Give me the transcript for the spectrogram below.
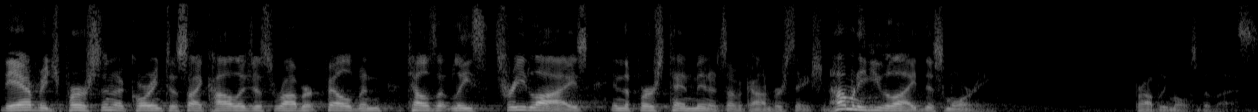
The average person, according to psychologist Robert Feldman, tells at least three lies in the first 10 minutes of a conversation. How many of you lied this morning? Probably most of us.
